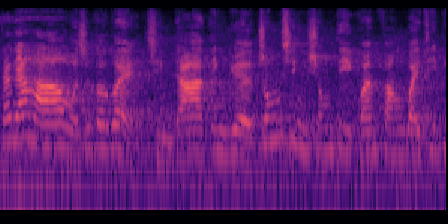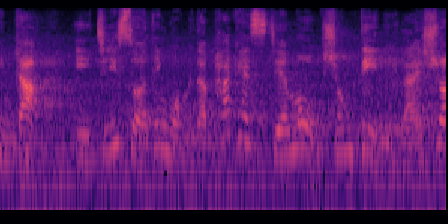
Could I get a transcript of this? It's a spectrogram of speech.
大家好，我是贵贵，请大家订阅中信兄弟官方 YT 频道，以及锁定我们的 Pockets 节目《兄弟你来说》。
